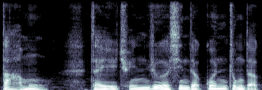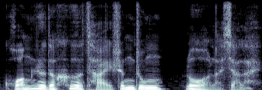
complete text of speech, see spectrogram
大幕在一群热心的观众的狂热的喝彩声中落了下来。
